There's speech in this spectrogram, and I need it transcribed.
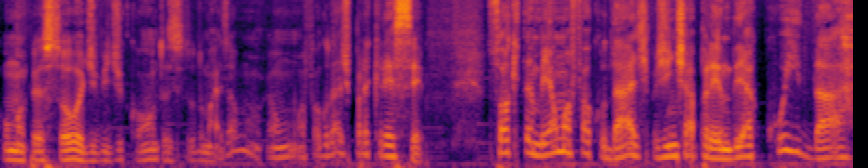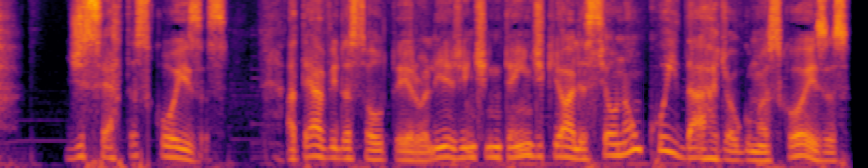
com uma pessoa, dividir contas e tudo mais. É, um, é uma faculdade para crescer. Só que também é uma faculdade para a gente aprender a cuidar de certas coisas. Até a vida solteiro ali, a gente entende que, olha, se eu não cuidar de algumas coisas,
